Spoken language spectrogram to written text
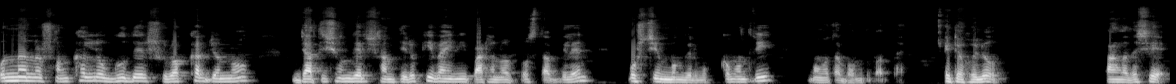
অন্যান্য সংখ্যালঘুদের সুরক্ষার জন্য জাতিসংঘের শান্তিরক্ষী বাহিনী পাঠানোর প্রস্তাব দিলেন পশ্চিমবঙ্গের মুখ্যমন্ত্রী মমতা বন্দ্যোপাধ্যায়। এটা হইল বাংলাদেশে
